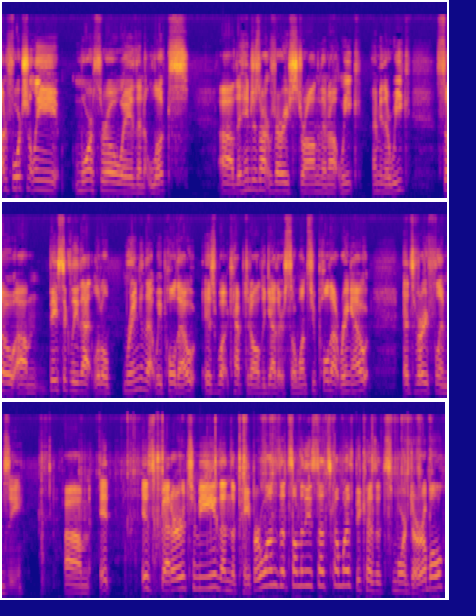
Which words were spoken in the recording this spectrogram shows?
unfortunately more throwaway than it looks. Uh, the hinges aren't very strong. They're not weak. I mean, they're weak. So um, basically, that little ring that we pulled out is what kept it all together. So once you pull that ring out, it's very flimsy. Um, it is better to me than the paper ones that some of these sets come with because it's more durable,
